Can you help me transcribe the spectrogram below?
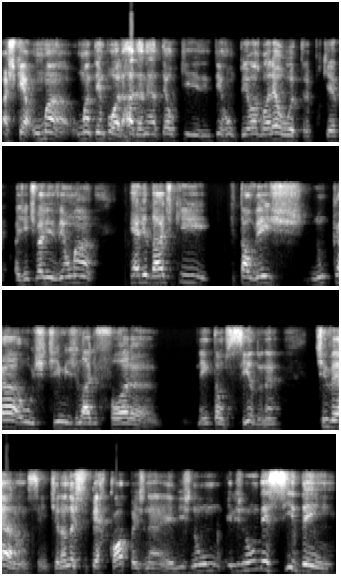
acho que é uma, uma temporada, né? Até o que interrompeu, agora é outra, porque a gente vai viver uma realidade que, que talvez nunca os times lá de fora, nem tão cedo, né? Tiveram, assim, tirando as supercopas, né? Eles não, eles não decidem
